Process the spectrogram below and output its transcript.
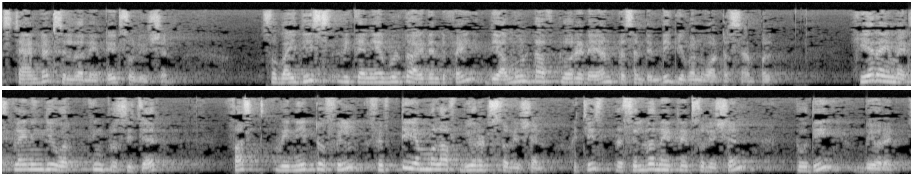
standard silver nitrate solution. So by this, we can able to identify the amount of chloride ion present in the given water sample. Here I am explaining the working procedure. First, we need to fill 50 ml of burette solution, which is the silver nitrate solution, to the burette.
